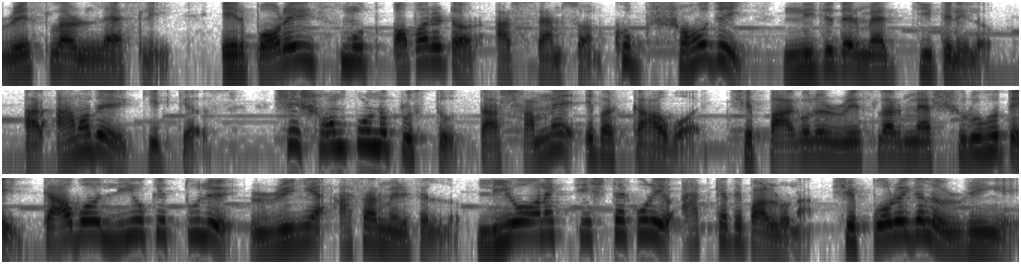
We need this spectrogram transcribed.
রেসলার ল্যাসলি। এরপরেই স্মুথ অপারেটর আর স্যামসন খুব সহজেই নিজেদের ম্যাচ জিতে নিল। আর আমাদের কিটকেস সে সম্পূর্ণ প্রস্তুত, তার সামনে এবার কাউবয় সে পাগলের রেসলার ম্যাচ শুরু হতেই কাউবয় লিওকে তুলে রিংয়ে আসার মেরে ফেলল। লিও অনেক চেষ্টা করে আটকাতে পারল না। সে পড়ে গেল রিংয়ে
